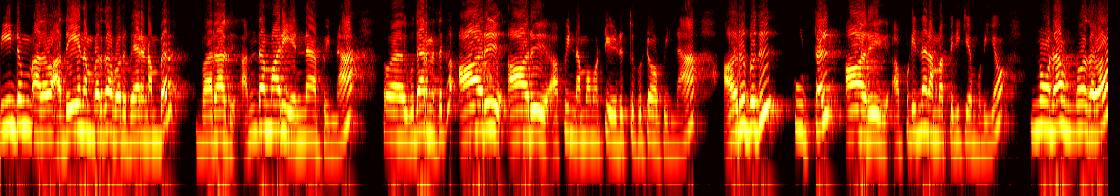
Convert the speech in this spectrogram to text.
மீண்டும் அதாவது அதே நம்பர் தான் வரும். வேற நம்பர் வராது. அந்த மாதிரி என்ன அப்படின்னா உதாரணத்துக்கு ஆறு ஆறு அப்படின்னு நம்ம மட்டும் எடுத்துக்கிட்டோம் அப்படின்னா அறுபது கூட்டல் ஆறு அப்படின்னு தான் நம்ம பிரிக்க முடியும். இன்னொன்று இன்னொரு தடவை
